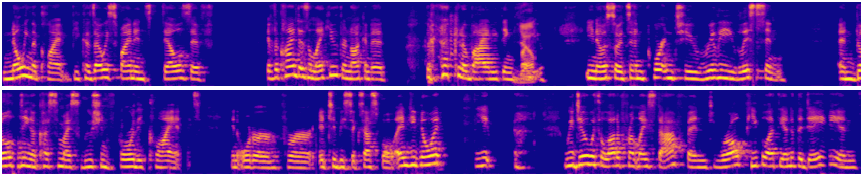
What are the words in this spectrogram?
knowing the client because I always find in sales if if the client doesn't like you, they're not going to they're not to buy anything from yep. you. You know, so it's important to really listen and building a customized solution for the client in order for it to be successful. And you know what? You, we deal with a lot of frontline staff and we're all people at the end of the day and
